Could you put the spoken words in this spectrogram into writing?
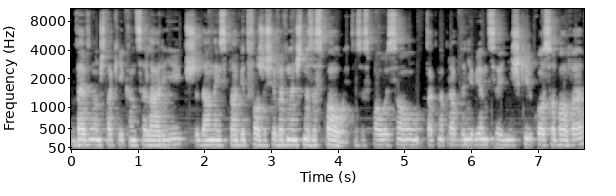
wewnątrz takiej kancelarii przy danej sprawie tworzy się wewnętrzne zespoły. Te zespoły są tak naprawdę nie więcej niż kilkuosobowe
